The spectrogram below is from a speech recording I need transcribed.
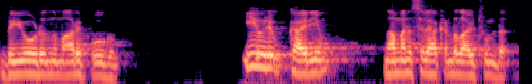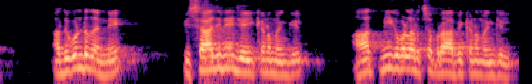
ദൈവോടൊന്ന് മാറിപ്പോകും. ഈ ഒരു കാര്യം നാം മനസ്സിലാക്കേണ്ടതായിട്ടുണ്ട്. അതുകൊണ്ട് തന്നെ പിശാചിനെ ജയിക്കണമെങ്കിൽ ആത്മീക വളർച്ച പ്രാപിക്കണമെങ്കിൽ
